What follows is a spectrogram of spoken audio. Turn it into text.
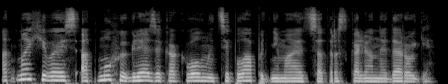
отмахиваясь от мух и глядя, как волны тепла поднимаются от раскаленной дороги.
